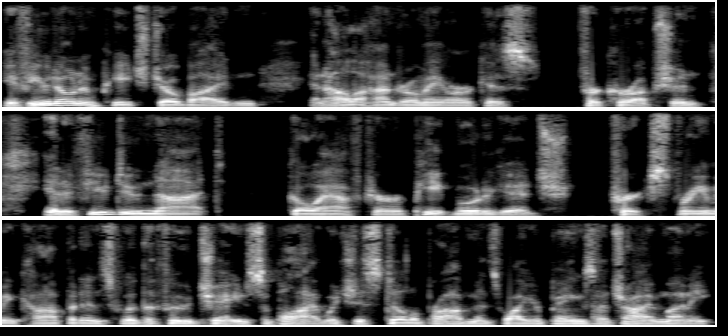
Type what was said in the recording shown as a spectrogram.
if you don't impeach Joe Biden and Alejandro Mayorkas for corruption, and if you do not go after Pete Buttigieg for extreme incompetence with the food chain supply, which is still a problem. It's why you're paying such high money.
